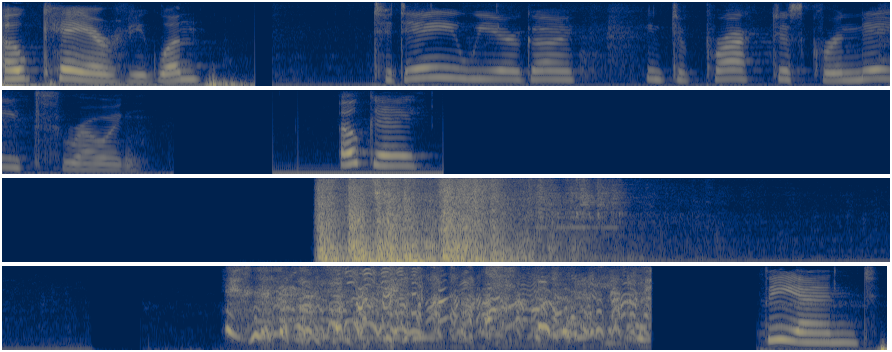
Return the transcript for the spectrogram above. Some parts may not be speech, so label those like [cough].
Okay everyone, today we are going to practice grenade throwing. Okay. [laughs] the end.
